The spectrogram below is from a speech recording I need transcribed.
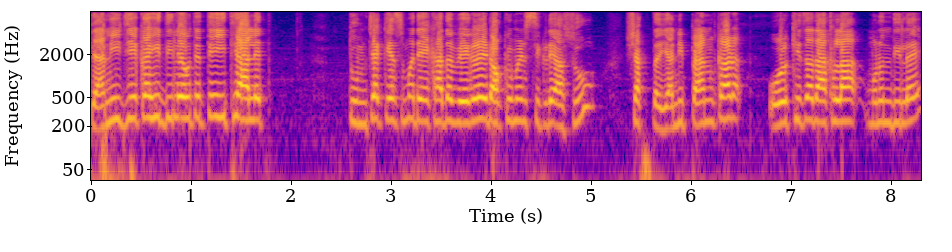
त्यांनी जे काही दिले होते ते इथे आलेत. तुमच्या केसमध्ये एखादं वेगळे डॉक्युमेंट्स तिकडे असू शकतं. यांनी पॅन कार्ड ओळखीचा दाखला म्हणून दिलं आहे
